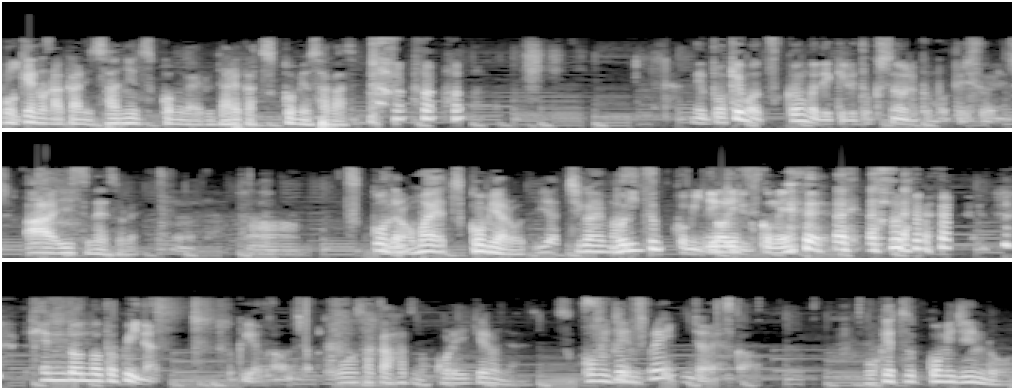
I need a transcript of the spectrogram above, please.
ボケの中に3人ツッコミがいる。誰かツッコミを探せ。で、ボケもツッコミもできる特殊能力持ってる人がいるんですよ。ああ、いいっすね、それ。うん。あ突っ込んだら、お前ツッコミやろ。いや、違います。乗りツッコミできるノリツ。コミ。天丼の得意な得意やと思うんですよ。大阪発のこれいけるんじゃないですか。ツッコミ人それ、それいいんじゃないですか？ボケツッコミ人狼。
